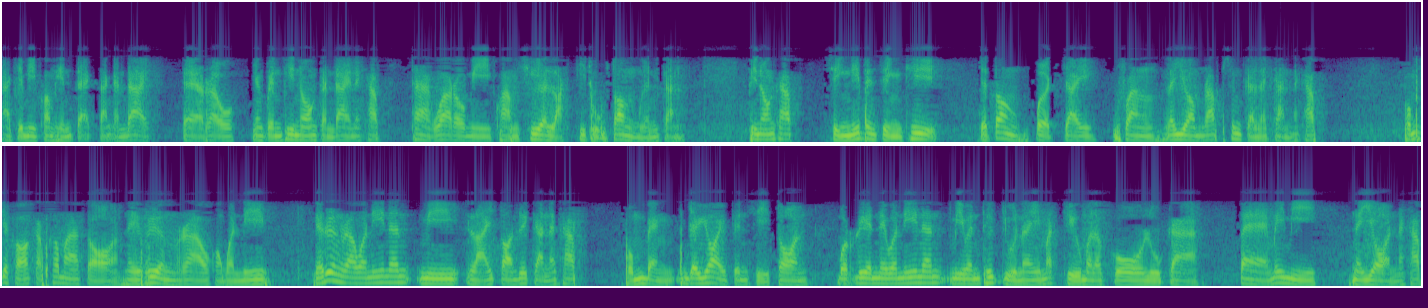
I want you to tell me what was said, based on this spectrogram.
อาจจะมีความเห็นแตกต่างกันได้ แต่เรายังเป็นพี่น้องกันได้นะครับ ถ้าหากว่าเรามีความเชื่อหลักที่ถูกต้องเหมือนกัน พี่น้องครับ สิ่งนี้เป็นสิ่งที่จะต้องเปิดใจฟังและยอมรับซึ่งกันและกันนะครับ ผมจะขอกลับเข้ามาต่อในเรื่องราวของวันนี้ ในเรื่องราววันนี้นั้นมีหลายตอนด้วยกันนะครับ ผมแบ่งย่อยๆเป็นสี่ตอน บทเรียนในวันนี้นั้นมีบันทึกอยู่ในมัทธิวมาระโกลูกา แต่ไม่มีในยอนนะครับ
